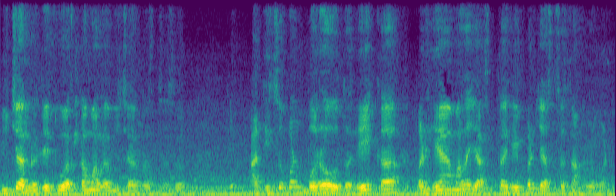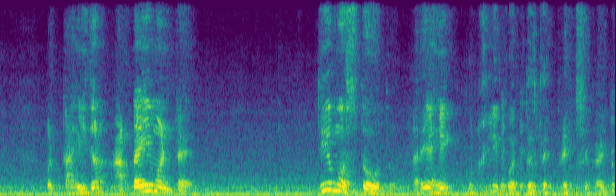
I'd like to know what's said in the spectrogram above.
विचारलं जे तू आत्ता मला विचारलंस तसं आधीचं पण बरं होतं हे का? पण हे आम्हाला जास्त हे पण जास्त चांगलं वाटतं. पण काही जण आताही म्हणतायत ते मस्त होतं. अरे हे कुठली पद्धत आहे प्रेक्षकांची?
